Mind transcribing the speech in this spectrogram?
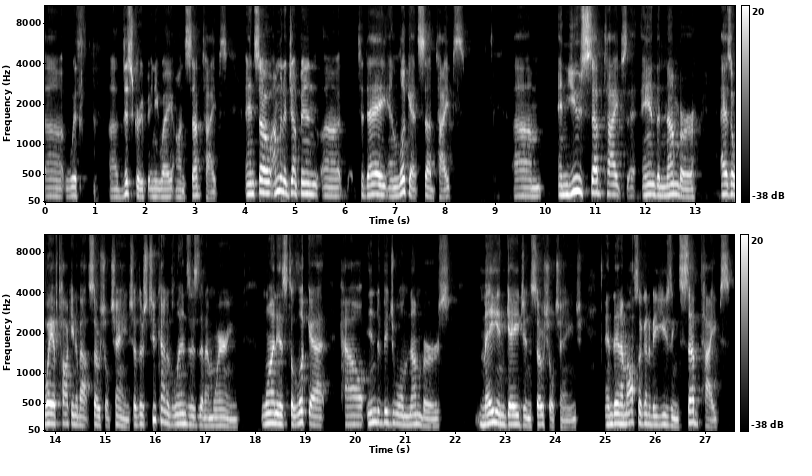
uh, with uh, this group anyway on subtypes, and so I'm going to jump in uh, today and look at subtypes. Um, and use subtypes and the number as a way of talking about social change. So there's two kind of lenses that I'm wearing. One is to look at how individual numbers may engage in social change. And then I'm also going to be using subtypes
